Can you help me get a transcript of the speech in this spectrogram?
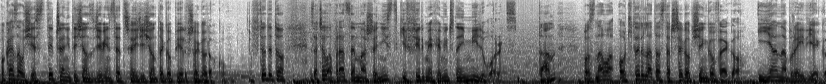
okazał się styczeń 1961 roku. Wtedy to zaczęła pracę maszynistki w firmie chemicznej Millwards. Tam poznała o 4 lata starszego księgowego, Iana Brady'ego.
